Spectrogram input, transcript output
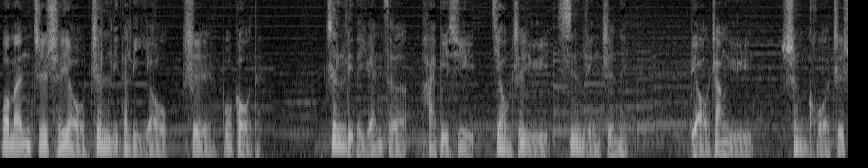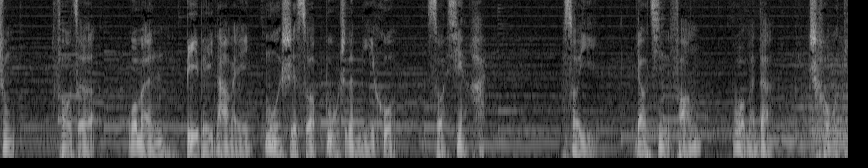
我们只持有真理的理由是不够的，真理的原则还必须交织于心灵之内，表彰于生活之中，否则。我们必被那为末世所布置的迷惑所陷害，所以要谨防我们的仇敌。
